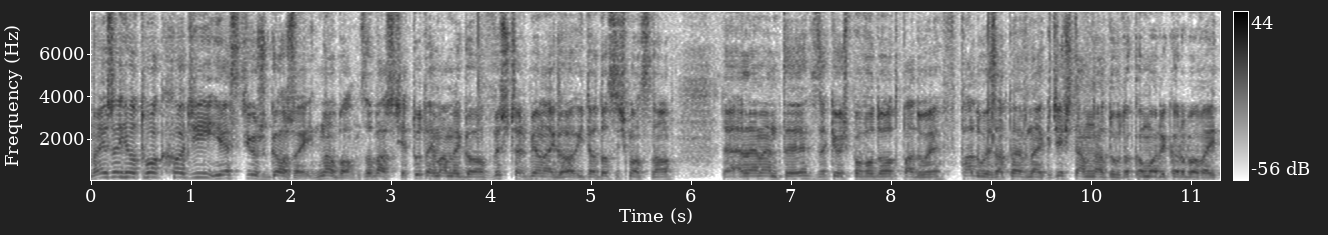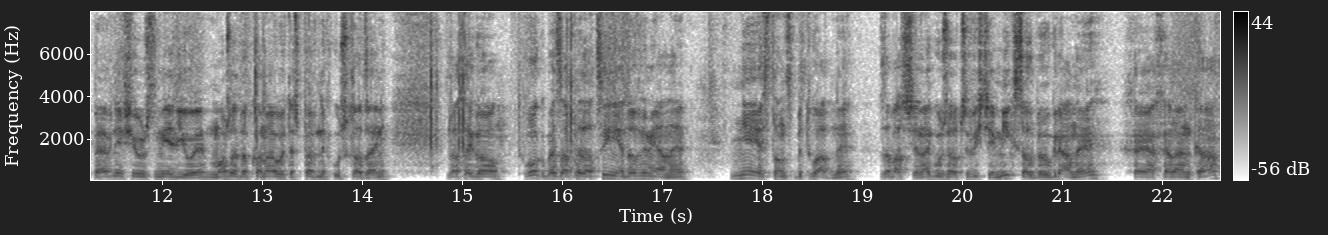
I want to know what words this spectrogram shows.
No jeżeli o tłok chodzi, jest już gorzej. No bo, zobaczcie, tutaj mamy go wyszczerbionego i to dosyć mocno. Te elementy z jakiegoś powodu odpadły, wpadły zapewne gdzieś tam na dół do komory korbowej, pewnie się już zmieliły, może dokonały też pewnych uszkodzeń. Dlatego tłok bezapelacyjnie do wymiany. Nie jest on zbyt ładny. Zobaczcie, na górze oczywiście Mixel był grany, heja Helenka.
